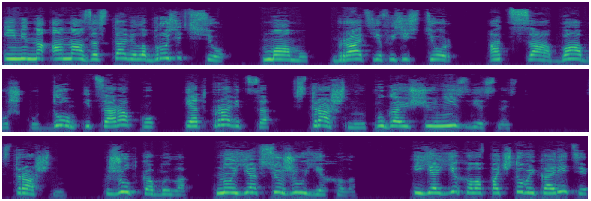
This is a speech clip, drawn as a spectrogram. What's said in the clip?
Именно она заставила бросить все – маму, братьев и сестер, отца, бабушку, дом и царапку и отправиться в страшную, пугающую неизвестность. Страшно, жутко было, но я все же уехала. И я ехала в почтовой карете,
